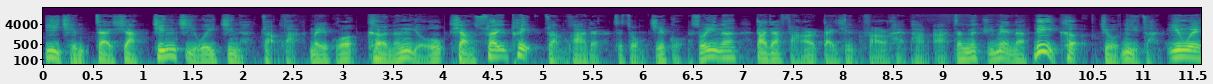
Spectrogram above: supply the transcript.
疫情在向经济危机呢转化，美国可能有向衰退转化的这种结果，所以呢，大家反而担心，反而害怕了啊！整个局面呢立刻就逆转，因为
